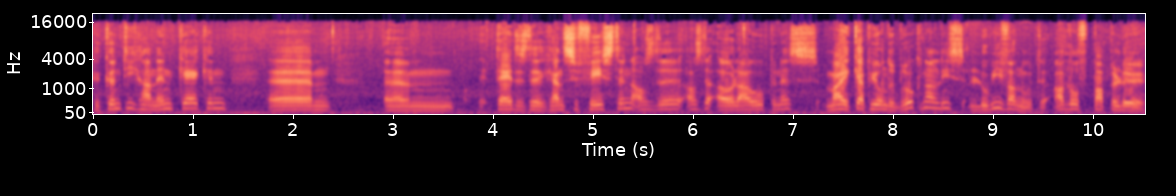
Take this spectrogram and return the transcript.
Je kunt die gaan inkijken ehm, tijdens de Gentse feesten als de, als de aula open is. Maar ik heb u onderbroken, Annelies. Louis van Oete, Adolf Papeleu.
